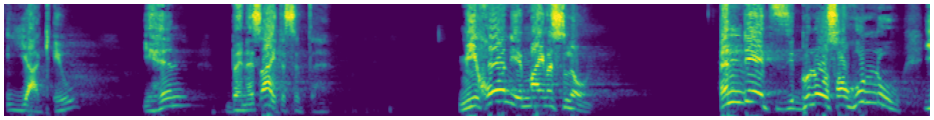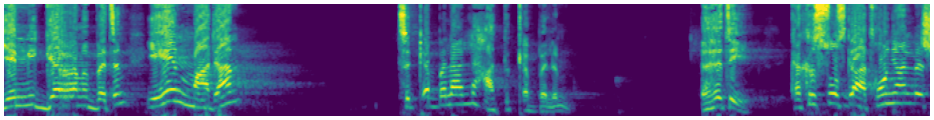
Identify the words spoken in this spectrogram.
ጥያቄው ይህን በነፃ የተሰጠህ ሚሆን የማይመስለውን እንዴት ብሎ ሰው ሁሉ የሚገረምበትን ይሄን ማዳን ትቀበላለህ አትቀበልም ነው? እህቴ ከክርስቶስ ጋር ትሆኛለሽ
